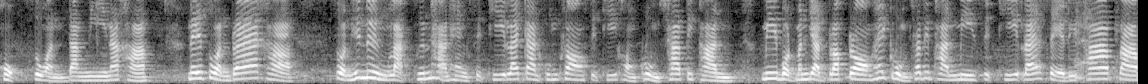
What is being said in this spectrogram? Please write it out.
6 ส่วนดังนี้นะคะ ในส่วนแรกค่ะส่วนที่ 1 หลักพื้นฐานแห่งสิทธิและการคุ้มครองสิทธิของกลุ่มชาติพันธุ์ มีบทบัญญัติรับรองให้กลุ่มชาติพันธุ์มีสิทธิและเสรีภาพตาม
